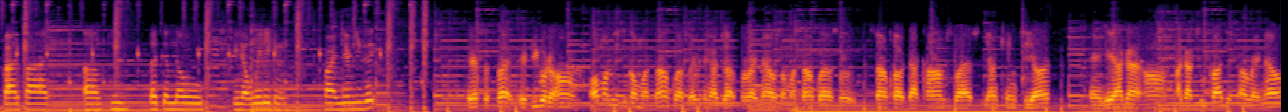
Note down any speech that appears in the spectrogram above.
Spotify? Um, can you let them know, you know, where they can find your music? That's a fact. If you go to um all my music on my SoundCloud, so everything I drop for right now is on my SoundCloud. So SoundCloud.com slash YoungKingTR. And yeah, I got um I got two projects out right now.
